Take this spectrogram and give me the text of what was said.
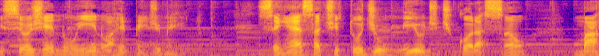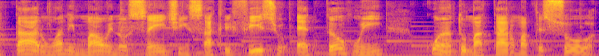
e seu genuíno arrependimento. Sem essa atitude humilde de coração, matar um animal inocente em sacrifício é tão ruim quanto matar uma pessoa.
